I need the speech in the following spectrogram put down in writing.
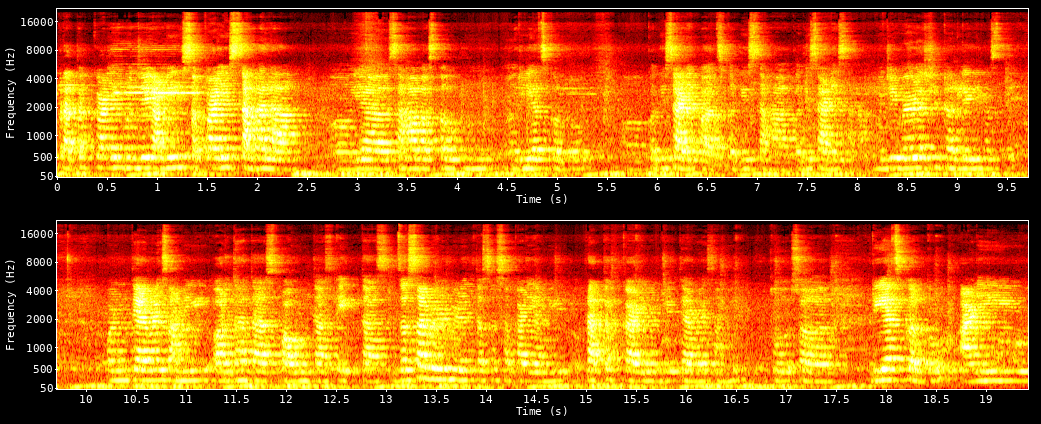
प्रातःकाळी म्हणजे आम्ही सकाळी सहाला या सहा वाजता उठून रियाज करतो. कधी साडेपाच कधी सहा कधी साडेसहा. म्हणजे वेळ अशी ठरलेली नसते. पण त्यावेळेस आम्ही अर्धा तास पाऊण तास एक तास जसा वेळ मिळेल तसं सकाळी आम्ही प्रातःकाळी म्हणजे त्यावेळेस आम्ही तो स रियाज करतो. आणि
